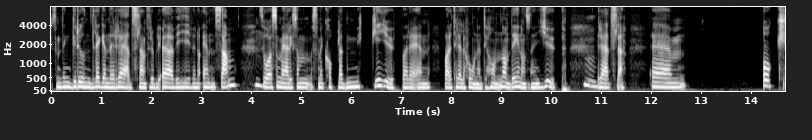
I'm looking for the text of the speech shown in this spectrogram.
som den grundläggande rädslan för att bli övergiven och ensam. Mm. Så, som, är liksom, som är kopplad mycket djupare än bara till relationen till honom. Det är någon sån djup mm. rädsla. Um, och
